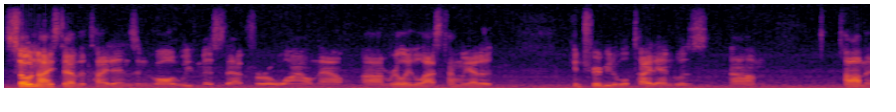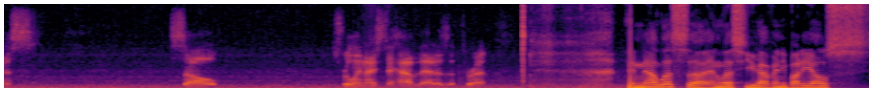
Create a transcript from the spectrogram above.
So nice to have the tight ends involved. We've missed that for a while now. Um, really, the last time we had a contributable tight end was um, Thomas. So it's really nice to have that as a threat. And now let's, uh, unless you have anybody else.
